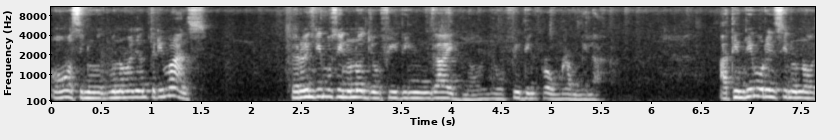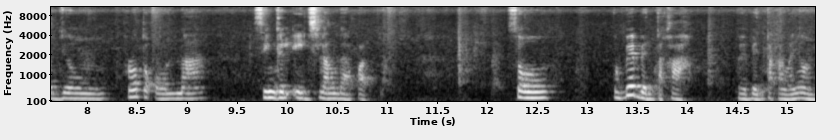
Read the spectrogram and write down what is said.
Oo, sinunod mo naman yung 3 months. Pero hindi mo sinunod yung feeding guide, no? Yung feeding program nila. At hindi mo rin sinunod yung protocol na single age lang dapat. So, magbebenta ka. Bebenta ka ngayon.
